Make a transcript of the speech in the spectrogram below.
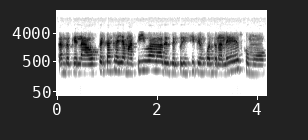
tanto que la oferta sea llamativa desde el principio en cuanto la lees, como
